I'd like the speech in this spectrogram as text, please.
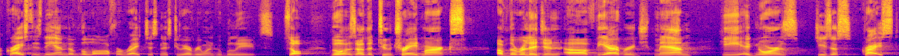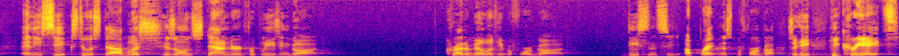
For Christ is the end of the law for righteousness to everyone who believes. So, those are the two trademarks of the religion of the average man. He ignores Jesus Christ and he seeks to establish his own standard for pleasing God. Credibility before God, decency, uprightness before God. So he, he creates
